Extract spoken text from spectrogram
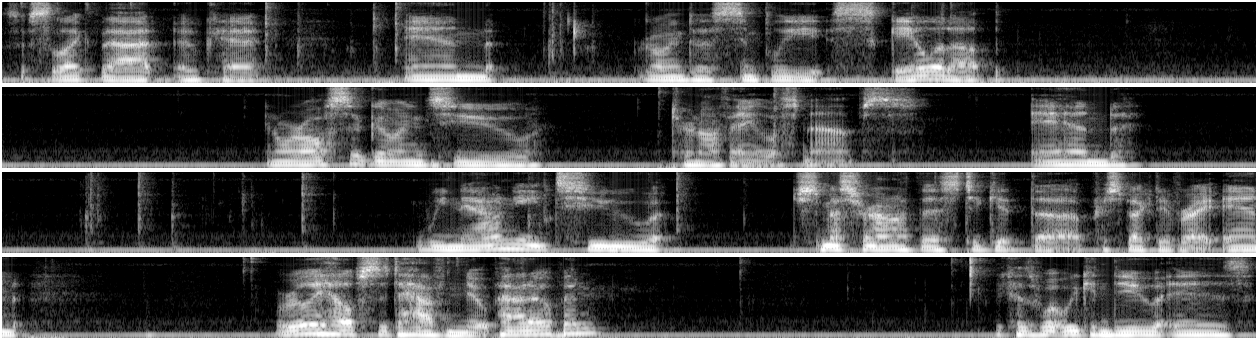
so select that, okay. And we're going to simply scale it up and we're also going to turn off angle snaps. And we now need to just mess around with this to get the perspective right. And What really helps is to have Notepad open because what we can do is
